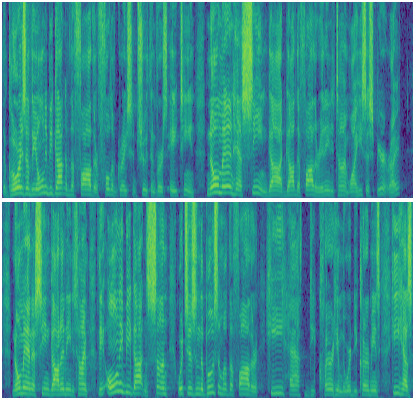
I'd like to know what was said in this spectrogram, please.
the glories of the only begotten of the Father, full of grace and truth, in verse 18. No man has seen God, God the Father, at any time. Why? He's a spirit, right? No man has seen God at any time. The only begotten Son, which is in the bosom of the Father, he hath declared him. The word declared means he has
